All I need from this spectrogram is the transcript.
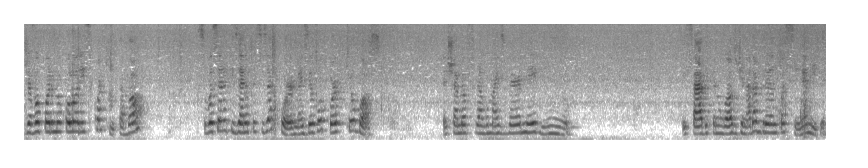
Já vou pôr o meu colorífico aqui, tá bom? Se você não quiser, não precisa pôr, mas eu vou pôr porque eu gosto. Deixar meu frango mais vermelhinho. Vocês sabem que eu não gosto de nada branco assim, né, amigas?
